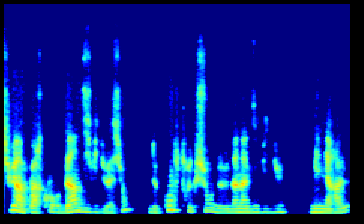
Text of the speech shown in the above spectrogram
suit un parcours d'individuation, de construction d'un individu minéral.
